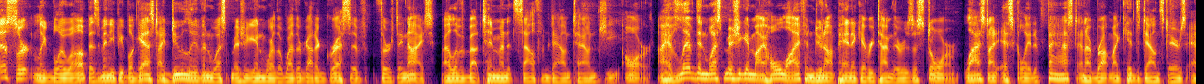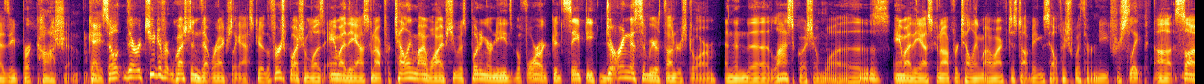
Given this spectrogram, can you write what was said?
this certainly blew up. As many people guessed, I do live in West Michigan where the weather got aggressive Thursday night. I live about 10 minutes south of downtown GR. I have lived in West Michigan my whole life and do not panic every time there is a storm. Last night escalated fast and I brought my kids downstairs as a precaution. Okay, so there are two different questions that were actually asked here. The first question was Am I the astronaut for telling my wife she was putting her needs before our kids' safety during a severe thunderstorm? And then the last question was Am I the astronaut for telling my wife to stop being selfish with her need for sleep? Uh, so,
